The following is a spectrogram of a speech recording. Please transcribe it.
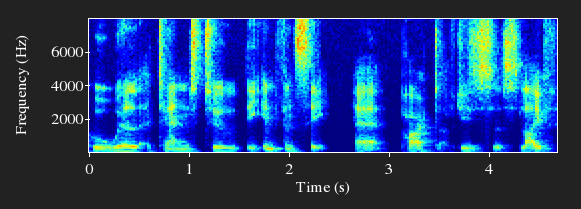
who will attend to the infancy uh, part of Jesus' life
